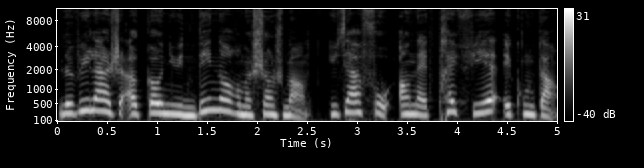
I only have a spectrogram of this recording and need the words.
le village a connu d'énormes changements. Yu Jiafu en est très fier et content.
